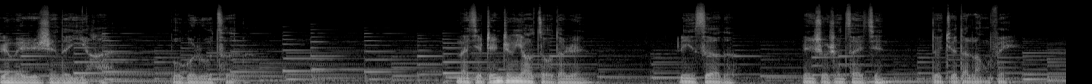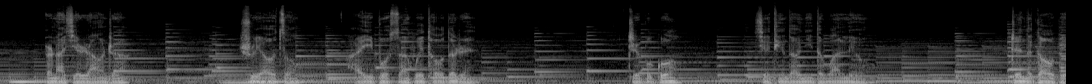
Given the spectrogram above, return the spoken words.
认为人生的遗憾不过如此了。那些真正要走的人，吝啬的连说声再见都觉得浪费。而那些嚷着说要走还一步三回头的人，只不过想听到你的挽留。真的告别，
